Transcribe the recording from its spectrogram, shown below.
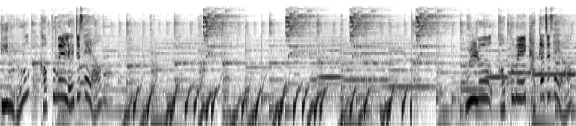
비누로 거품을 내주세요. 물로 거품을 닦아주세요.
